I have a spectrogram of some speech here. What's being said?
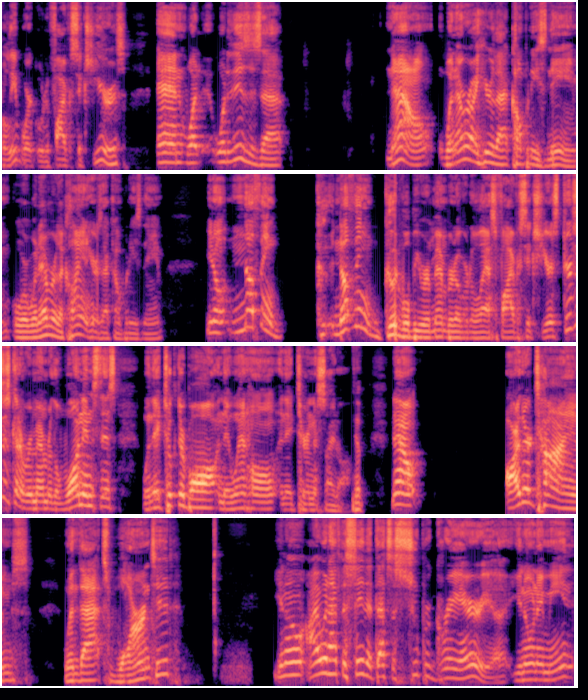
believe worked with five or six years and what what it is is that now whenever i hear that company's name or whenever the client hears that company's name you know nothing nothing good will be remembered over the last five or six years. They're just going to remember the one instance when they took their ball and they went home and they turned the site off. Yep. Now, are there times when that's warranted? You know, I would have to say that that's a super gray area. You know what I mean?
